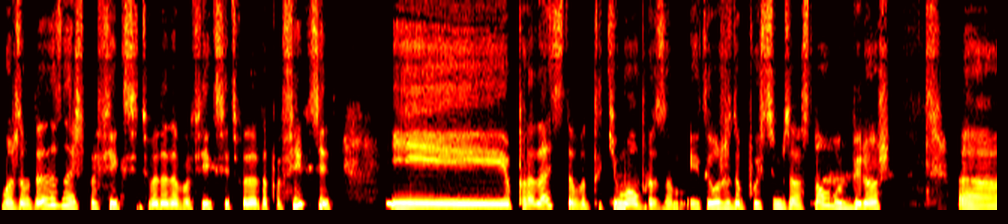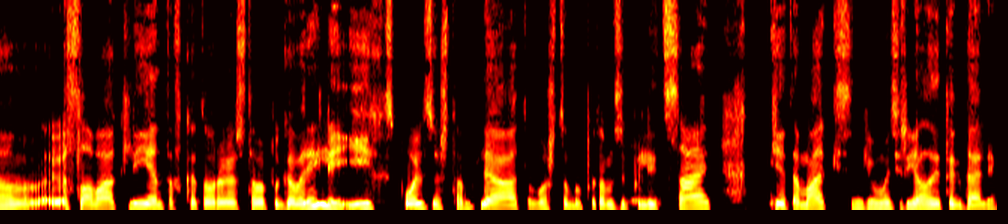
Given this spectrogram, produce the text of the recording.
можно вот это, значит, пофиксить, вот это пофиксить, вот это пофиксить, и продать это вот таким образом. И ты уже, допустим, за основу берешь э, слова клиентов, которые с тобой поговорили, и их используешь там для того, чтобы потом запилить сайт, какие-то маркетинговые материалы и так далее.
